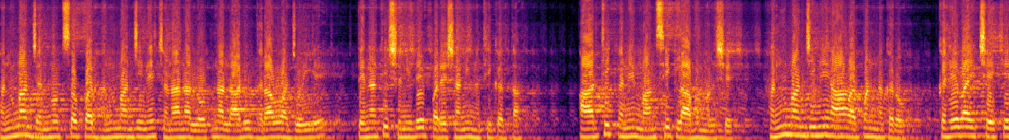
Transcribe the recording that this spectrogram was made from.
હનુમાન જન્મોત્સવ પર હનુમાનજીને ચણાના લોટના લાડુ ધરાવવા જોઈએ, તેનાથી શનિદેવ પરેશાની નથી કરતા. આર્થિક અને માનસિક લાભ મળશે. હનુમાનજીને આ અર્પણ ન કરો. કહેવાય છે કે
